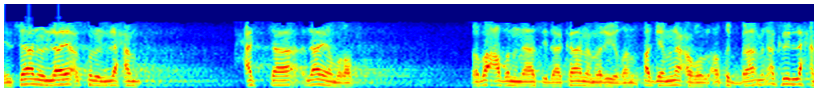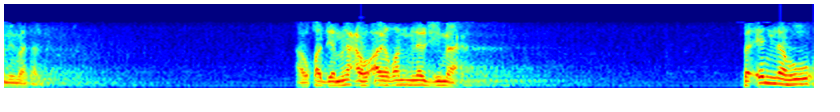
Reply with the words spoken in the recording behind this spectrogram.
إنسان لا يأكل اللحم حتى لا يمرض. فبعض الناس إذا كان مريضا قد يمنعه الأطباء من أكل اللحم مثلا. أو قد يمنعه أيضا من الجماع. فإنه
